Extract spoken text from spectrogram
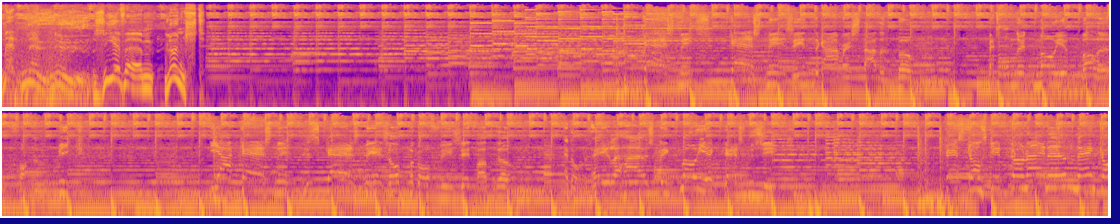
Met men nu. ZFM luncht. Kerstmis, kerstmis, in de kamer staat een boom. Met honderd mooie ballen van een piek. Ja, kerstmis, kerstmis, op mijn koffie zit wat room. En door het hele huis klinkt mooie kerstmuziek. Kerstkans, kip, konijnen en kalkoen.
